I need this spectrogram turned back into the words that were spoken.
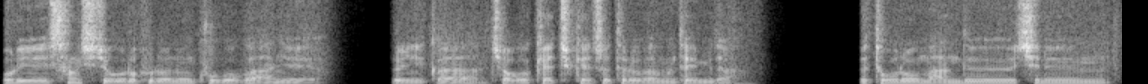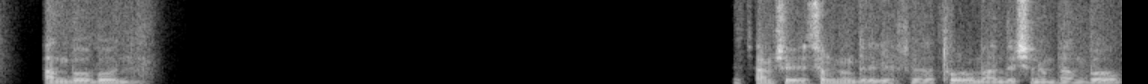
우리 상시적으로 흐르는 국어가 아니에요. 그러니까 저거 계측해서 들어가면 됩니다. 그 도로 만드시는 방법은 잠시 후에 설명드리겠습니다. 도로 만드시는 방법.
